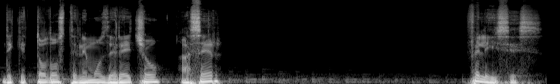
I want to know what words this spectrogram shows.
de que todos tenemos derecho a ser felices.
